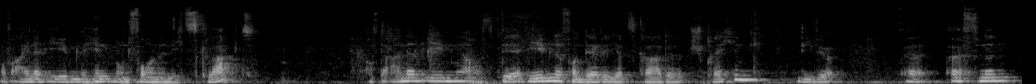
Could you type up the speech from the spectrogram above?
auf einer Ebene hinten und vorne nichts klappt, auf der anderen Ebene, auf der Ebene, von der wir jetzt gerade sprechen, die wir äh, öffnen,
